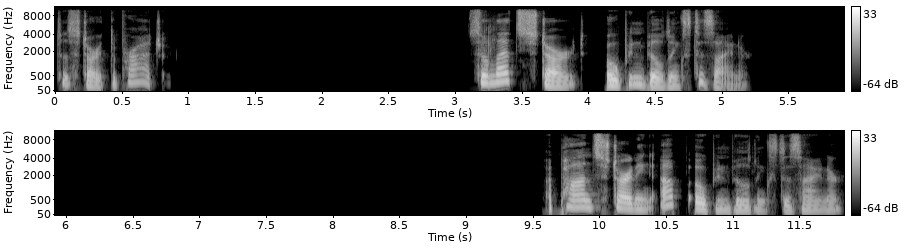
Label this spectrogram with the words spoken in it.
to start the project. So let's start Open Buildings Designer. Upon starting up Open Buildings Designer,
